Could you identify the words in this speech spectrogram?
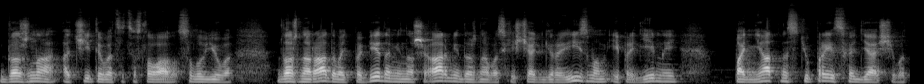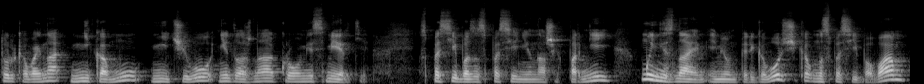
должна отчитываться, это слова Соловьева, должна радовать победами нашей армии, должна восхищать героизмом и предельной понятностью происходящего. Только война никому ничего не должна, кроме смерти. Спасибо за спасение наших парней. Мы не знаем имен переговорщиков, но спасибо вам.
